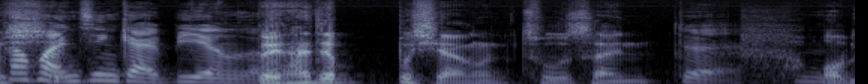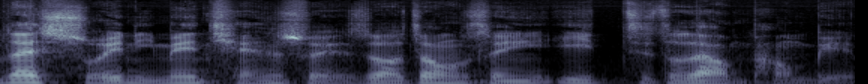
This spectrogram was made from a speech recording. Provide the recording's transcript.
它环境改变了，对，它就不想出声。对，我们在水里面潜水的时候，这种声音一直都在我们旁边。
